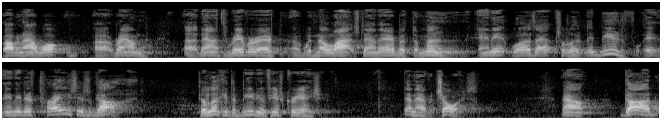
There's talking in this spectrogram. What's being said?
Rob and I walked uh, around uh, down at the river after, uh, with no lights down there but the moon, and it was absolutely beautiful. It, and it just praises God to look at the beauty of His creation. It doesn't have a choice. Now, God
